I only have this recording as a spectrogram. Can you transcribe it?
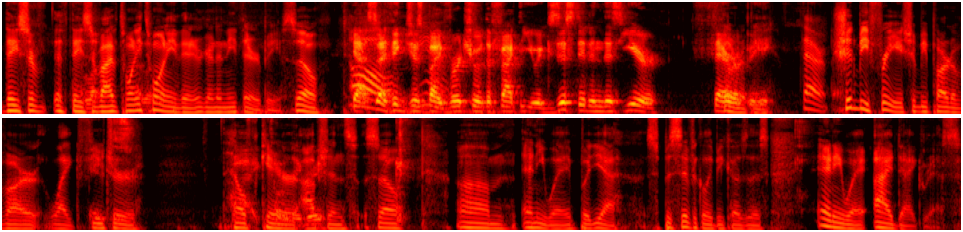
They sur- if they survive 2020, they're going to need therapy. So, fine. Yes, I Oh, think just by virtue of the fact that you existed in this year, therapy. therapy. Should be free. It should be part of our like future healthcare totally options. So, um, anyway, but yeah, specifically because of this. Anyway, I digress.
